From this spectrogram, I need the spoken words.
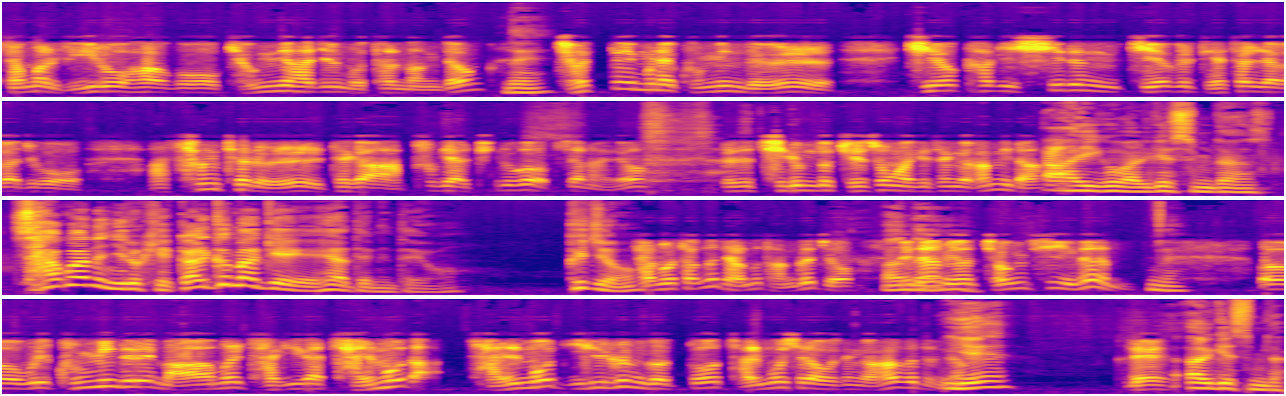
정말 위로하고 격려하지 못할 망정 네. 저 때문에 국민들 기억하기 싫은 기억을 되살려 가지고 아, 상처를 제가 아프게 할 필요가 없잖아요. 그래서 지금도 죄송하게 생각합니다. 아 이거 알겠습니다. 사과는 이렇게 깔끔하게 해야 되는데요. 그죠? 잘못한 건 잘못한 거죠. 아, 네. 왜냐하면 정치인은 네. 어, 우리 국민들의 마음을 자기가 잘못, 잘못 읽은 것도 잘못이라고 생각하거든요. 예. 네. 알겠습니다.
